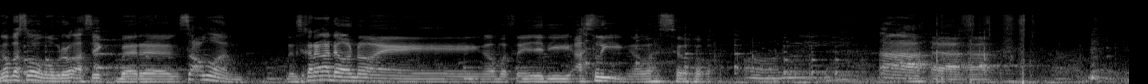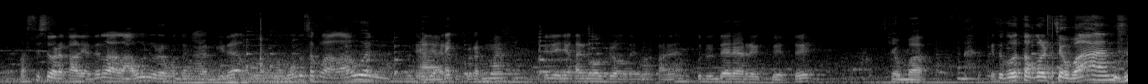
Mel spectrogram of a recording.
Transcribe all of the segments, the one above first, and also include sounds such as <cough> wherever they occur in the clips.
nggak pas ngobrol asik bareng Salmon dan sekarang ada Onoy nggak bahasanya jadi asli. Nggak masuk ah, ah, ah. pasti suara kalian tuh lawan orang mau tengah kita. Ngomong tuh sok lawan udah diajak kurang mah. udah diajakan ngobrol teh makanya kudu darah rekrut tuh. Coba. itu gue takut cobaan.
